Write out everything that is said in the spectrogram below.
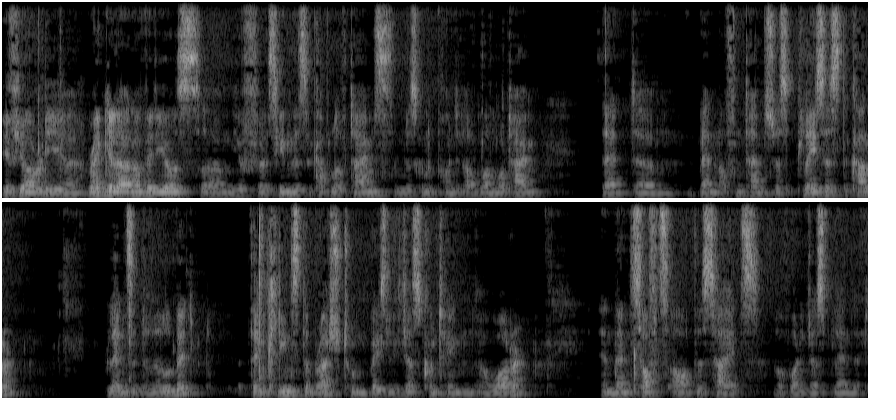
if you're already a regular in our videos, um, you've uh, seen this a couple of times. I'm just going to point it out one more time that um, Ben oftentimes just places the color, blends it a little bit, then cleans the brush to basically just contain uh, water, and then softs out the sides of what he just blended.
